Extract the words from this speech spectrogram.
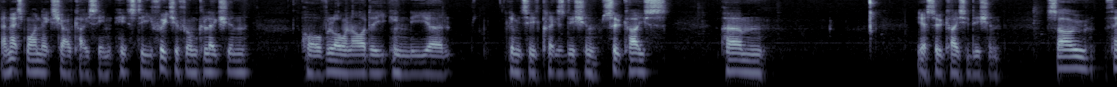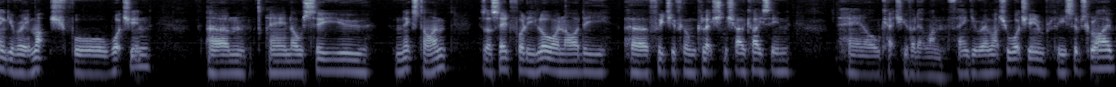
and that's my next showcasing. It's the feature film collection of Laurel and Hardy in the uh, limited collector's edition suitcase. Um, yeah, suitcase edition. So, thank you very much for watching, um, and I'll see you next time. As I said, for the Laurel and Hardy uh, feature film collection showcasing and I'll catch you for that one. Thank you very much for watching. Please subscribe.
